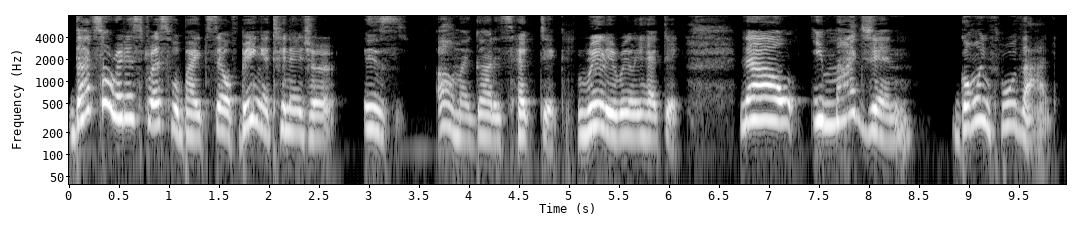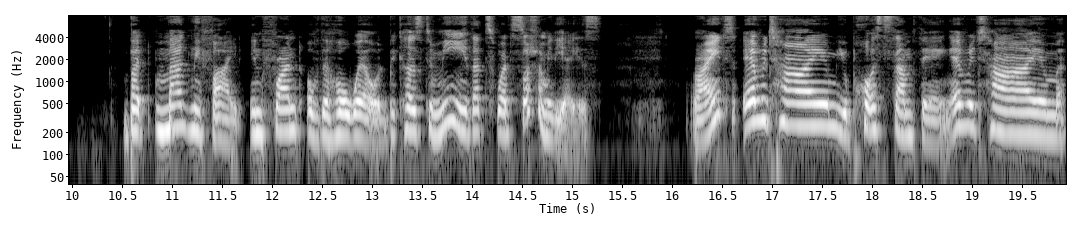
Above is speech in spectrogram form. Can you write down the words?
That's already stressful by itself. Being a teenager is, oh my God, it's hectic. Really, really hectic. Now, imagine going through that but magnified in front of the whole world because to me that's what social media is right? Every time you post something every time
